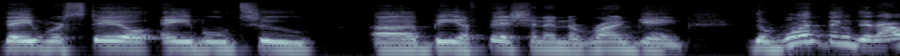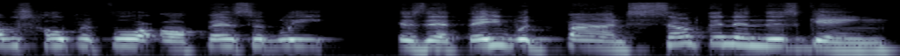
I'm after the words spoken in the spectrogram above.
They were still able to uh, be efficient in the run game. The one thing that I was hoping for offensively is that they would find something in this game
